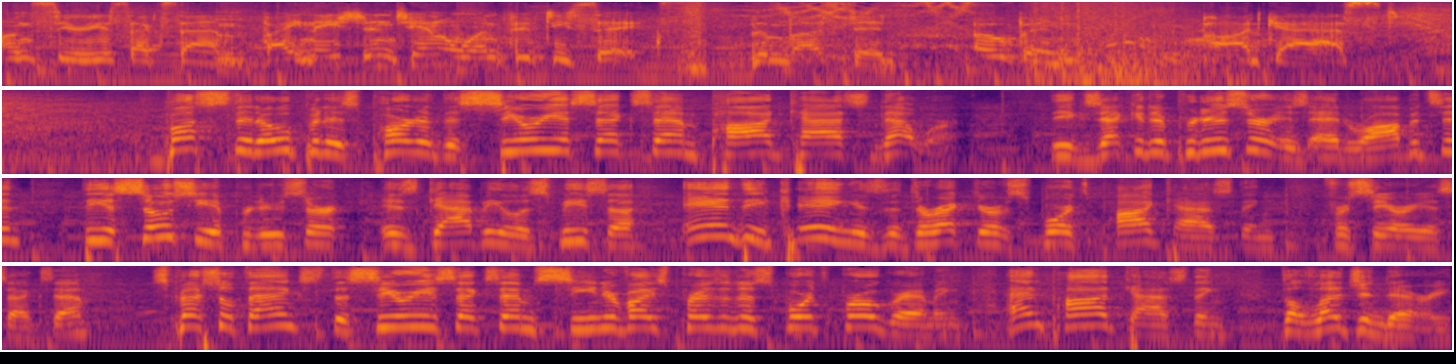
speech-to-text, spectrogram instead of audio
on SiriusXM, Fight Nation Channel 156. The Busted Open Podcast. Busted Open is part of the SiriusXM Podcast Network. The executive producer is Ed Robinson. The associate producer is Gabby Laspisa. Andy King is the director of sports podcasting for SiriusXM. Special thanks to SiriusXM Senior Vice President of Sports Programming and Podcasting, the legendary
